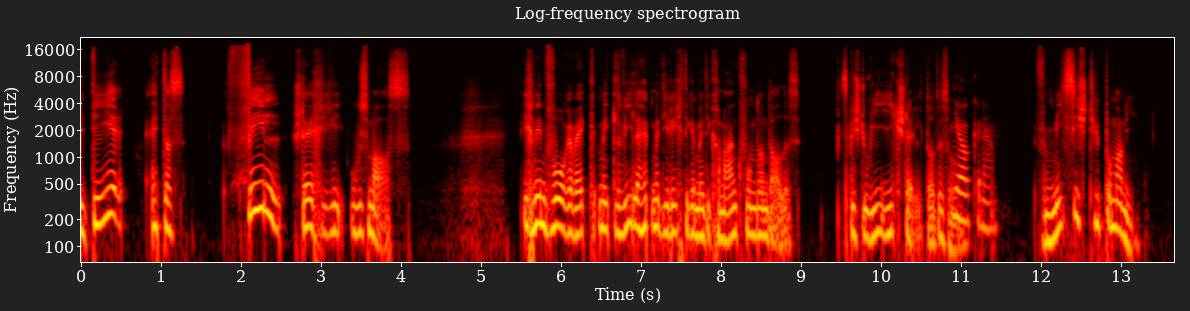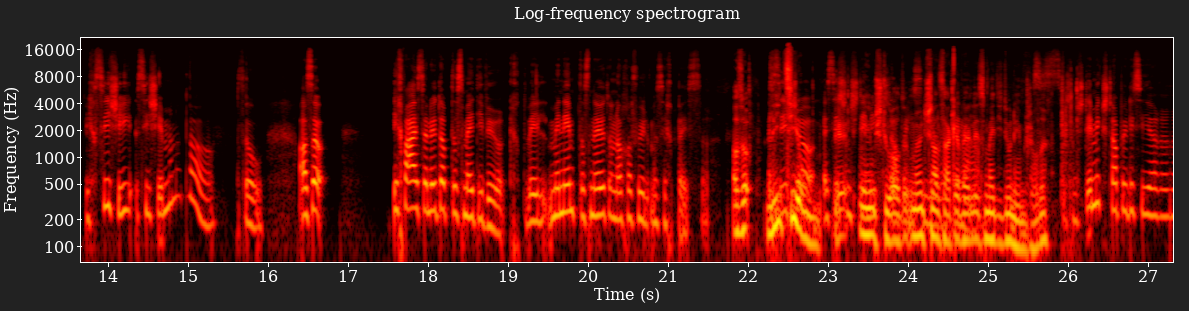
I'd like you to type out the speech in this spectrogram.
bei dir hat das viel stärkere Ausmaß. Ich nehme vorweg, mittlerweile hat man die richtigen Medikamente gefunden und alles. Jetzt bist du wie eingestellt, oder so? Ja, genau. Vermisst du die Hypomanie? Ich, sie, ist, sie ist immer noch da. So. Also, ich weiß ja nicht, ob das Medi wirkt, weil man nimmt das nicht und nachher fühlt man sich besser. Also Es ist Lithium ja- es ist ein äh, nimmst du, oder? Wir müssen schnell sagen, genau. welches Medi du nimmst, oder? Es ist ein Stimmungsstabilisierer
